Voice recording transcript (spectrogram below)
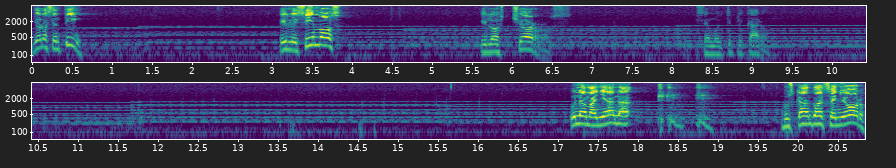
yo lo sentí. Y lo hicimos. Y los chorros se multiplicaron. Una mañana, buscando al Señor,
